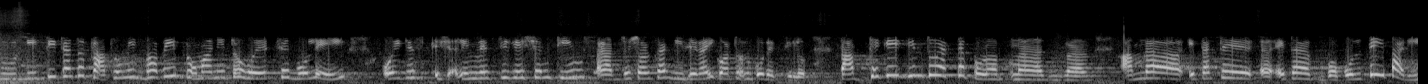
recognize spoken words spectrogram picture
দুর্নীতিটা তো প্রাথমিকভাবেই প্রমাণিত হয়েছে বলেই ওই যে স্পেশাল ইনভেস্টিগেশন টিম রাজ্য সরকার নিজেরাই গঠন করেছিল। তার থেকেই কিন্তু একটা আমরা এটাতে, এটা বলতেই পারি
